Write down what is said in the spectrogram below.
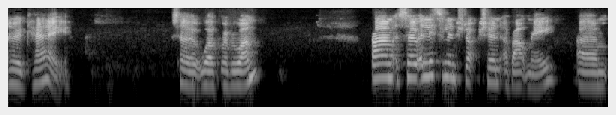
Okay. So, welcome everyone. Um, so, a little introduction about me. Um,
